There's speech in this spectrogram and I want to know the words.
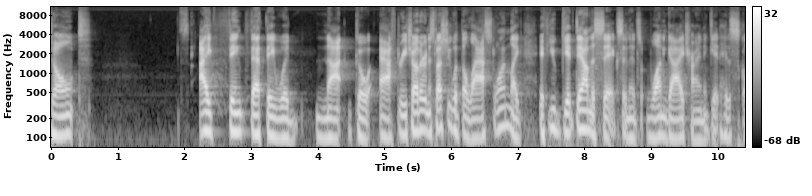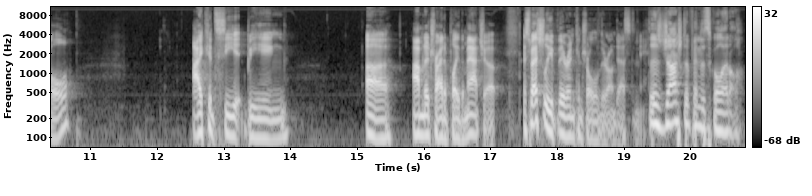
don't. I think that they would not go after each other, and especially with the last one, like if you get down to six and it's one guy trying to get his skull, I could see it being. Uh, I'm going to try to play the matchup, especially if they're in control of their own destiny. Does Josh defend the skull at all?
